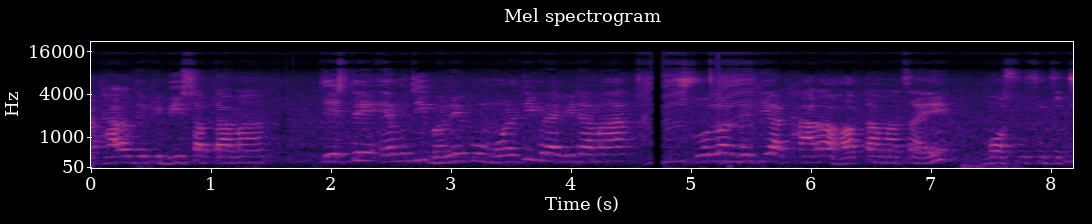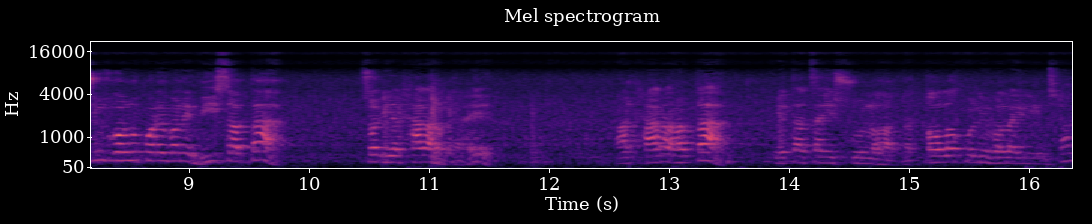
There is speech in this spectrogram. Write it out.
अठारदेखि बिस हप्तामा। त्यस्तै एमजी भनेको मल्टी ग्राभिडामा सोह्रदेखि अठार हप्तामा चाहिँ महसुस हुन्छ। चुज गर्नु पऱ्यो भने बिस हप्ता सरी अठार हप्ता है? अठार हप्ता यता चाहिँ सोह्र हप्ता। तलको लेभललाई लिन्छ?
